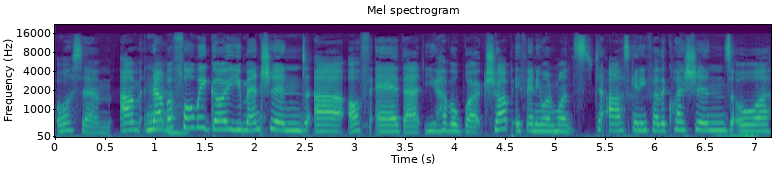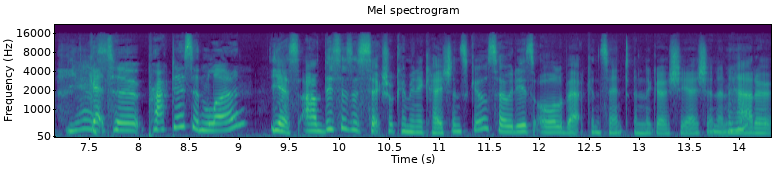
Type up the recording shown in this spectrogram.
Awesome. Um, Now, before we go, you mentioned uh, off air that you have a workshop if anyone wants to ask any further questions or Yes. get to practice and learn. Yes, um, this is a sexual communication skill, so it is all about consent and negotiation and how to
